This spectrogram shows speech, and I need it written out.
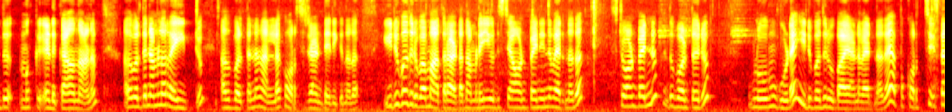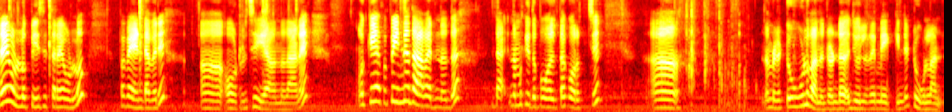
ഇത് നമുക്ക് എടുക്കാവുന്നതാണ്. അതുപോലെ തന്നെ നമ്മൾ റേറ്റും അതുപോലെ തന്നെ നല്ല കുറച്ചിട്ടാണ് ഇട്ടിരിക്കുന്നത്. ഇരുപത് രൂപ മാത്രമാട്ടോ നമ്മുടെ ഈ ഒരു സ്റ്റോൺ പെന്നിന് വരുന്നത്. സ്റ്റോൺ പെന്നും ഇതുപോലത്തെ ഒരു ഗ്ലൂവും കൂടെ ഇരുപത് രൂപയാണ് വരുന്നത്. അപ്പോൾ കുറച്ച് ഇത്രയേ ഉള്ളൂ പീസ് ഇത്രയേ ഉള്ളൂ. അപ്പോൾ വേണ്ടവർ ഓർഡർ ചെയ്യാവുന്നതാണ്. ഓക്കെ അപ്പോൾ പിന്നെ ഇതാ വരുന്നത് നമുക്കിതുപോലത്തെ കുറച്ച് നമ്മുടെ ടൂൾ വന്നിട്ടുണ്ട് ജ്വല്ലറി മേക്കിന്റെ ടൂളാണ്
